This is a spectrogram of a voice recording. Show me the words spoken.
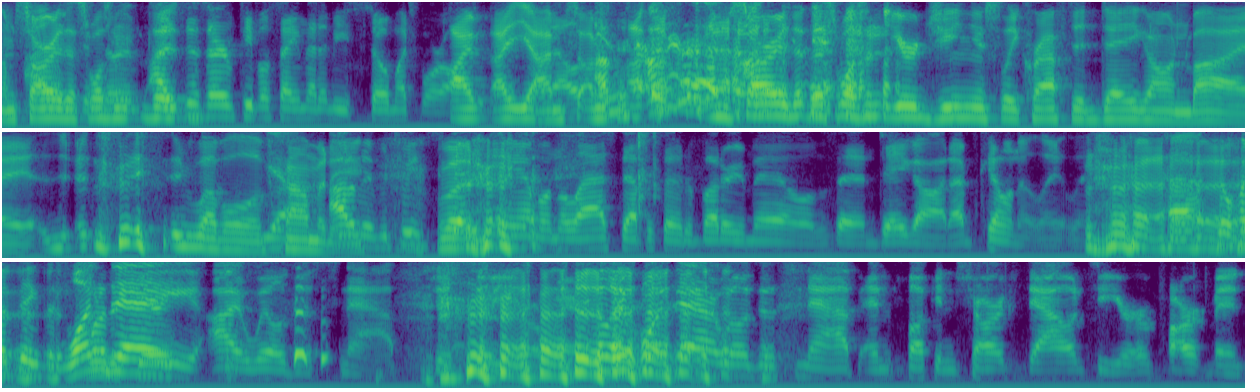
I'm sorry this deserve- wasn't The, I deserve people saying that at me so much more. I, I, yeah, I'm, than so, I'm. I, I'm sorry that this wasn't your geniusly crafted day gone by level of Yeah, comedy. I don't know between But- Steady Cam on the last episode of Buttery Males and Dagon, I'm killing it lately. Uh, the one thing that's One, one of the day I will just snap, just so you're aware. like one day I will just snap and fucking charge down to your apartment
